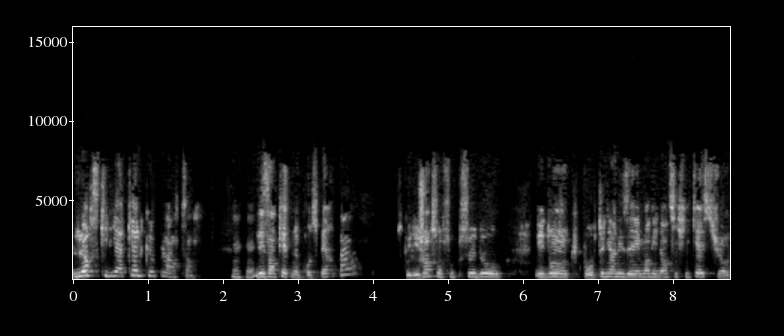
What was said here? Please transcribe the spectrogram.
lorsqu'il y a quelques plaintes, -hmm. les enquêtes ne prospèrent pas, parce que les gens sont sous pseudo, et donc pour obtenir les éléments d'identification,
